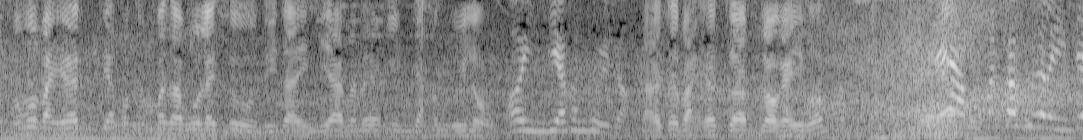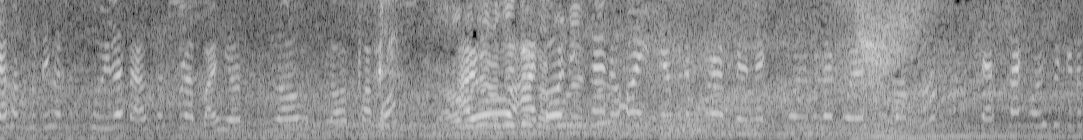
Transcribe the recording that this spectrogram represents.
অসমৰ বাহিৰত এতিয়া প্ৰথমবাৰ যাব ওলাইছোঁ দুইটা ইণ্ডিয়া মানে ইণ্ডিয়াখন ঘূৰি লওঁ। অ ইণ্ডিয়াখন ঘূৰি লওঁ। তাৰপিছত বাহিৰত যোৱা ব্লগ আহিব। এই অকণমান পৰা ঘূৰি লওঁ ইণ্ডিয়াখন গোটেইখন ঘূৰি লওঁ তাৰপিছত পূৰা বাহিৰত যোৱাও ব্লগ পাব। আৰু আৰু মানে আমি এতিয়া আগৰ যাব নিচিনা ওলাইছোঁ। নহয় এতিয়া মানে পূৰা বেলেগ কৰিবলৈ গৈ আছোঁ ব্লগটো চেষ্টা কৰিছোঁ কিন্তু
